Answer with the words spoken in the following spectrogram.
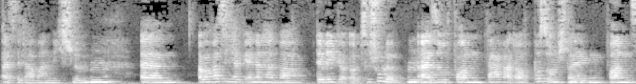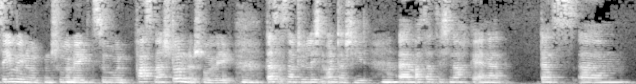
als wir da waren, nicht schlimm. Mhm. Ähm, aber was sich halt geändert hat, war der Weg äh, zur Schule. Mhm. Also von Fahrrad auf Bus umsteigen, mhm. von 10 Minuten Schulweg mhm. zu fast einer Stunde Schulweg. Mhm. Das ist natürlich ein Unterschied. Ähm, was hat sich noch geändert? Dass ähm,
